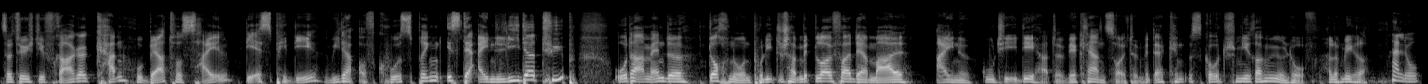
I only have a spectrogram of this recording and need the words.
Ist natürlich die Frage, kann Hubertus Heil die SPD wieder auf Kurs bringen? Ist er ein Leader-Typ? Oder am Ende doch nur ein politischer Mitläufer, der mal eine gute Idee hatte. Wir klären es heute mit Erkenntniscoach Mira Mühlenhof. Hallo Mira. Hallo.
